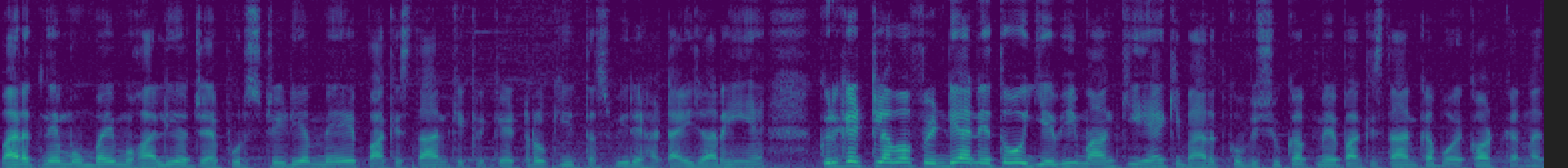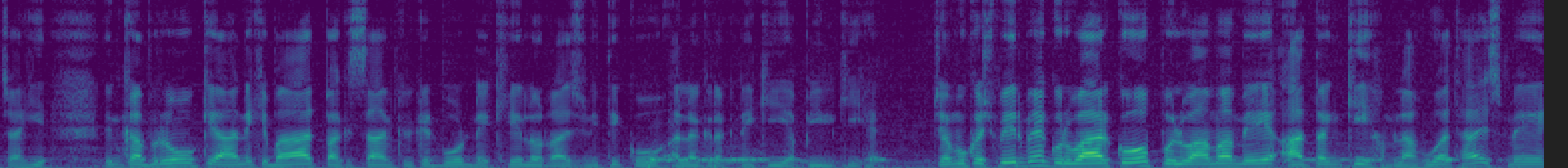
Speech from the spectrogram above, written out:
भारत ने मुंबई, मोहाली और जयपुर स्टेडियम में पाकिस्तान के क्रिकेटरों की तस्वीरें हटाई जा रही हैं क्रिकेट क्लब ऑफ़ इंडिया ने तो ये भी मांग की है कि भारत को विश्व कप में पाकिस्तान का बॉयकॉट करना चाहिए। इन खबरों के आने के बाद पाकिस्तान क्रिकेट बोर्ड ने खेल और राजनीति को अलग रखने की अपील की है। जम्मू कश्मीर में गुरुवार को पुलवामा में आतंकी हमला हुआ था। इसमें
